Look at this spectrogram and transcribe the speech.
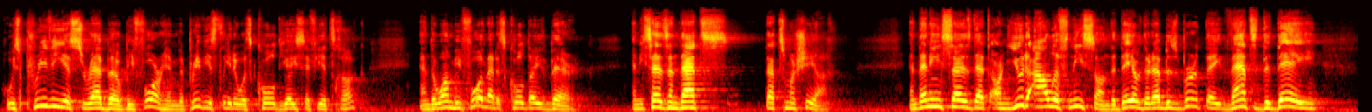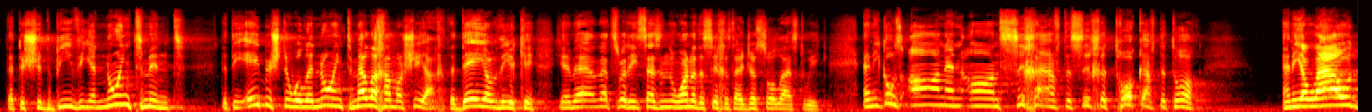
whose previous Rebbe before him, the previous leader was called Yosef Yitzchak, and the one before that is called Doiv Ber. And he says, and that's, that's Mashiach. And then he says that on Yud Aleph Nisan, the day of the Rebbe's birthday, that's the day that there should be the anointment that the Abishter will anoint Melech HaMashiach, the day of the yeah, That's what he says in one of the sichos I just saw last week. And he goes on and on, sicha after sicha, talk after talk. And he allowed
